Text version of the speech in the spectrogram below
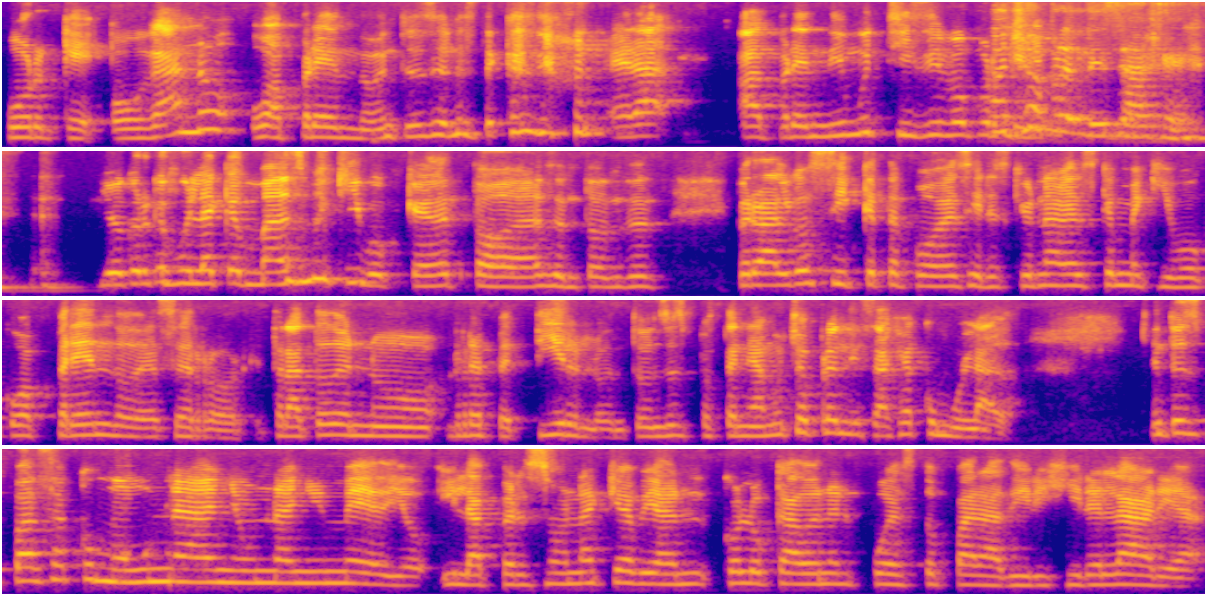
porque o gano o aprendo. Entonces en este caso era, aprendí muchísimo. Porque Mucho aprendizaje. Yo creo que fui la que más me equivoqué de todas, entonces, pero algo sí que te puedo decir es que una vez que me equivoco, aprendo de ese error, trato de no repetirlo, entonces pues tenía mucho aprendizaje acumulado. Entonces pasa como un año, un año y medio y la persona que habían colocado en el puesto para dirigir el área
